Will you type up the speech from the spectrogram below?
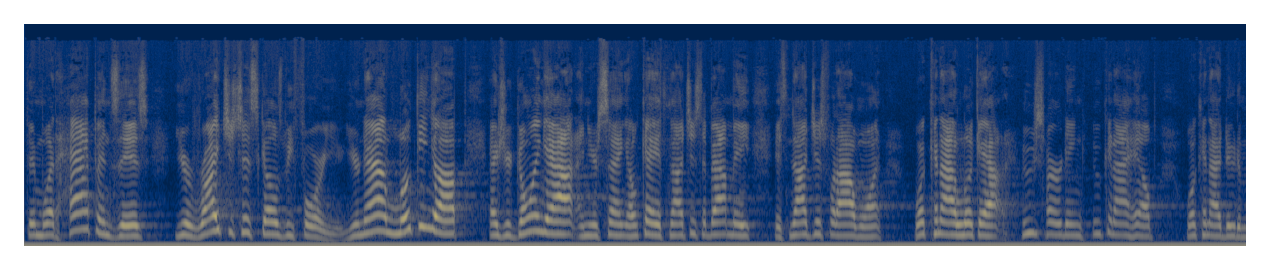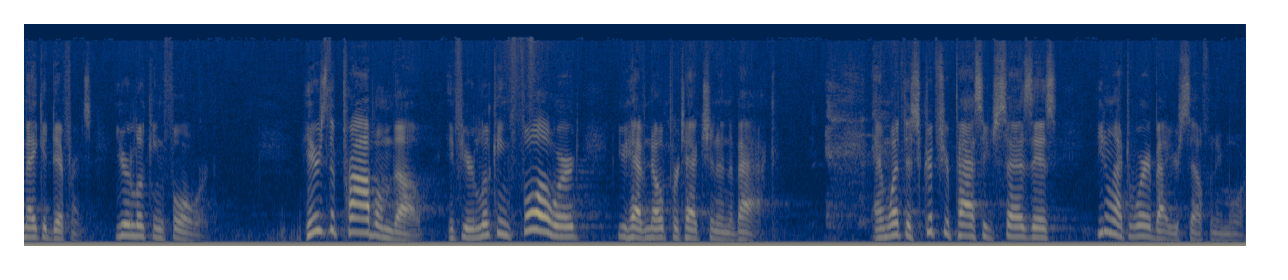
then what happens is your righteousness goes before you. You're now looking up as you're going out and you're saying, okay, it's not just about me, it's not just what I want. What can I look out? Who's hurting? Who can I help? What can I do to make a difference? You're looking forward. Here's the problem, though. If you're looking forward, you have no protection in the back. And what the scripture passage says is, you don't have to worry about yourself anymore.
